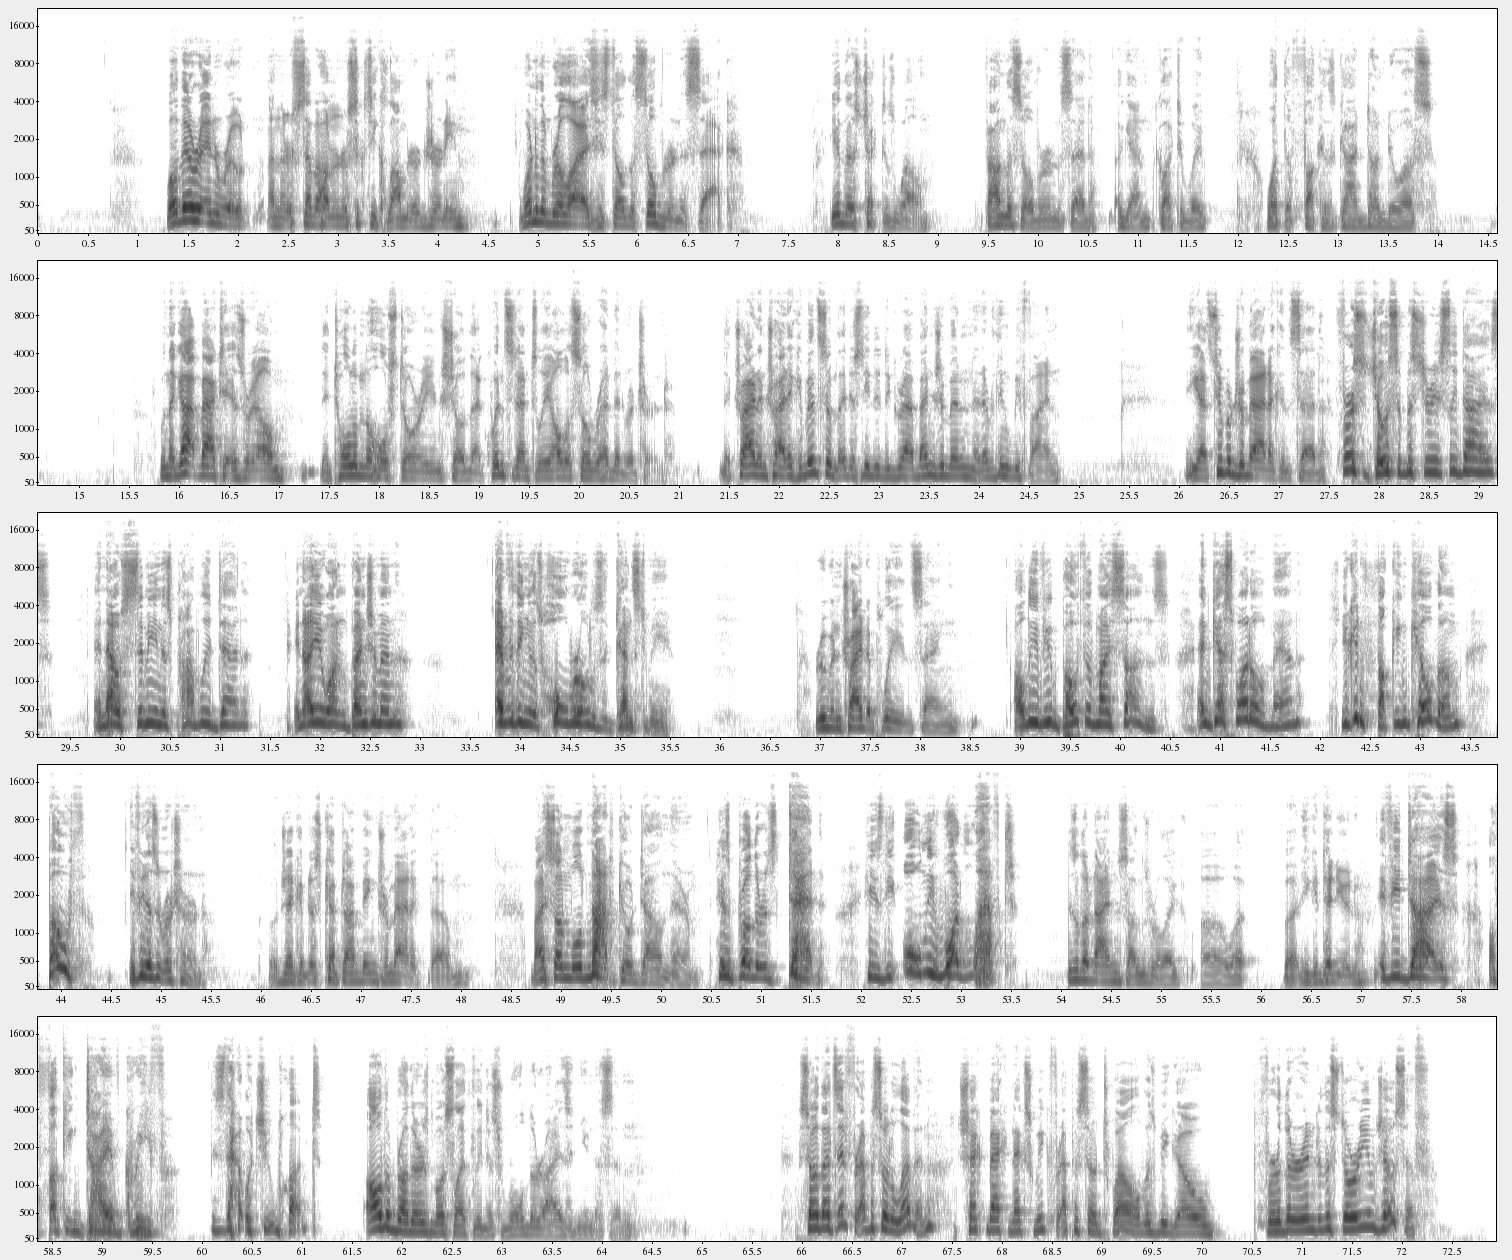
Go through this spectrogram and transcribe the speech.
While they were en route on their 760 kilometer journey, one of them realized he still had the silver in his sack. The others checked as well, found the silver, and said, again, collectively, What the fuck has God done to us? When they got back to Israel, they told him the whole story and showed that coincidentally all the silver had been returned. They tried and tried to convince him they just needed to grab Benjamin and everything would be fine. He got super dramatic and said, First Joseph mysteriously dies, and now Simeon is probably dead, and now you want Benjamin? Everything in this whole world is against me. Reuben tried to plead, saying, I'll leave you both of my sons. And guess what, old man? You can fucking kill them, both, if he doesn't return. Well, Jacob just kept on being dramatic, though. My son will not go down there. His brother is dead. He's the only one left. His other nine sons were like, uh, what? But he continued, If he dies, I'll fucking die of grief. Is that what you want? All the brothers most likely just rolled their eyes in unison. So that's it for episode 11. Check back next week for episode 12 as we go further into the story of Joseph.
